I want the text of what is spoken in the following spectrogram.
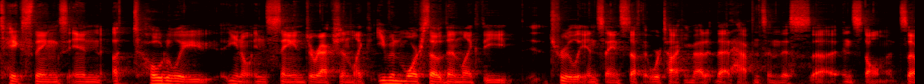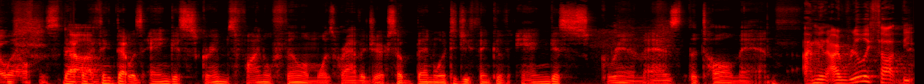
takes things in a totally you know insane direction. Like even more so than like the truly insane stuff that we're talking about that happens in this uh, installment. So, well, that, um, I think that was Angus Scrimm's final film was Ravager. So, Ben, what did you think of Angus Scrimm as the tall man? I mean, I really thought the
